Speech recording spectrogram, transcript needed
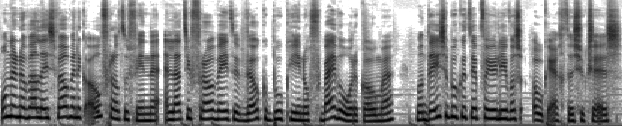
Onder Novel Lees Wel ben ik overal te vinden. En laat hier vooral weten welke boeken je nog voorbij wil horen komen. Want deze boekentip van jullie was ook echt een succes.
